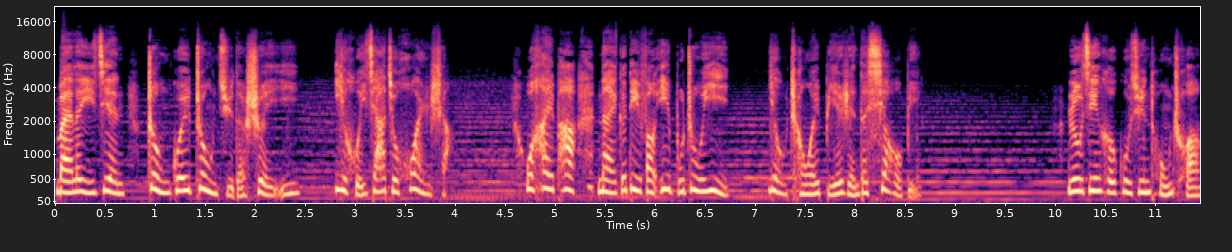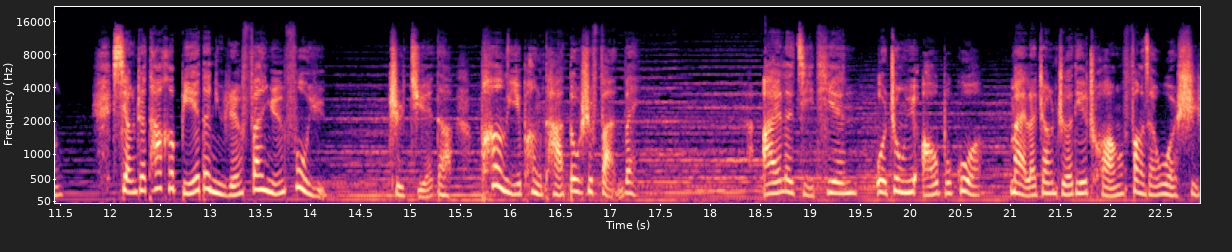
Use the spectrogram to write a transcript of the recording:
买了一件中规中矩的睡衣，一回家就换上。我害怕哪个地方一不注意，又成为别人的笑柄。如今和顾军同床，想着他和别的女人翻云覆雨，只觉得碰一碰他都是反胃。挨了几天，我终于熬不过，买了张折叠床放在卧室。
